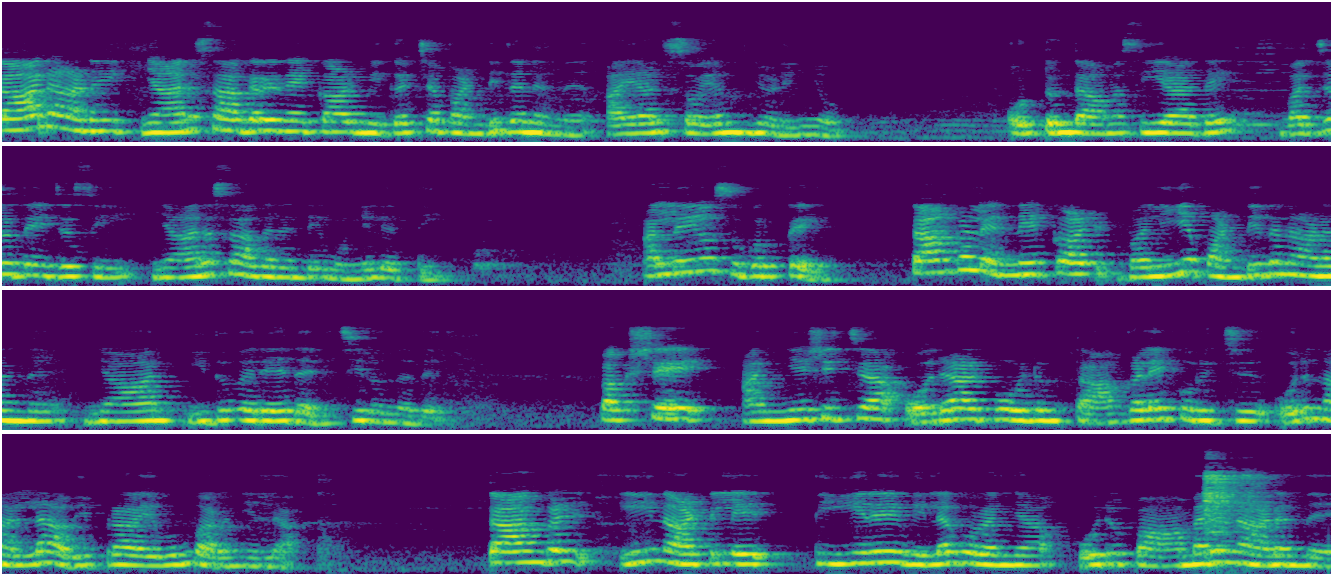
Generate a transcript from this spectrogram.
താനാണ് ജ്ഞാനസാഗരനേക്കാൾ മികച്ച പണ്ഡിതനെന്ന് അയാൾ സ്വയം ഞെളിഞ്ഞു ഒട്ടും താമസിയാതെ വജ്രതേജസി ജ്ഞാനസാഗരന്റെ മുന്നിലെത്തി. അല്ലയോ സുഹൃത്തെ താങ്കൾ എന്നേക്കാൾ വലിയ പണ്ഡിതനാണെന്ന് ഞാൻ ഇതുവരെ ധരിച്ചിരുന്നത്. പക്ഷേ അന്വേഷിച്ച ഒരാൾ പോലും താങ്കളെക്കുറിച്ച് ഒരു നല്ല അഭിപ്രായവും പറഞ്ഞില്ല. താങ്കൾ ഈ നാട്ടിലെ തീരെ വില കുറഞ്ഞ ഒരു പാമരനാണെന്ന്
